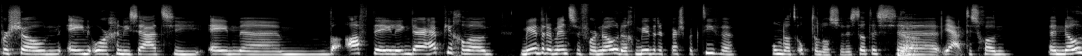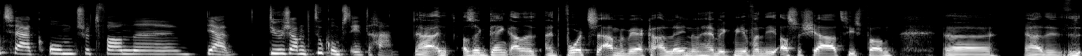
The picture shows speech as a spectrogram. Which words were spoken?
persoon, één organisatie, één um, afdeling. Daar heb je gewoon meerdere mensen voor nodig, meerdere perspectieven om dat op te lossen. Dus dat is, uh, Ja. ja, het is gewoon een noodzaak om soort van uh, ja, duurzaam de toekomst in te gaan. Ja, en als ik denk aan het, het woord samenwerken alleen, dan heb ik meer van die associaties van. Uh, ja, de,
